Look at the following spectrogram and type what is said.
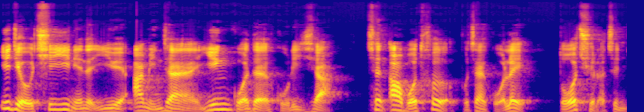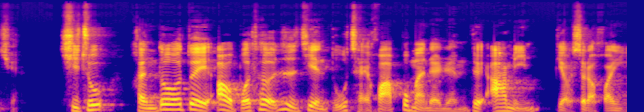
一九七一年的一月，阿明在英国的鼓励下，趁奥伯特不在国内，夺取了政权。起初，很多对奥伯特日渐独裁化不满的人对阿明表示了欢迎，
